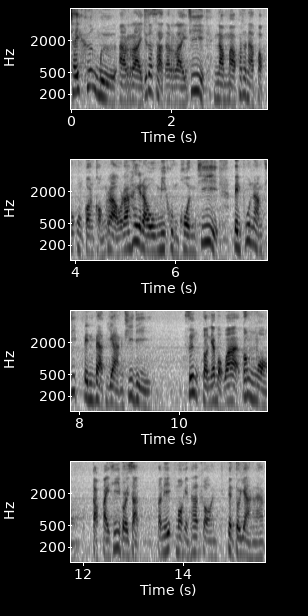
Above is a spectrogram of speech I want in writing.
ใช้เครื่องมืออะไรยุทธศาสตร์อะไรที่นำมาพัฒนาปรับปรุงองค์กรของเรา และให้เรามีกลุ่มคนที่เป็นผู้นำที่เป็นแบบอย่างที่ดี ซึ่งตอนนี้บอกว่าต้องมองกลับไปที่บริษัท ตอนนี้มองเห็นท่านกรเป็นตัวอย่างนะครับ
